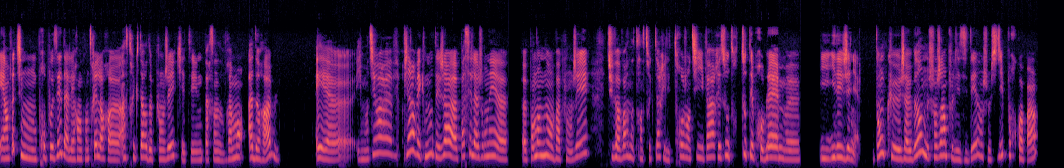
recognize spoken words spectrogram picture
Et en fait, ils m'ont proposé d'aller rencontrer leur euh, instructeur de plongée, qui était une personne vraiment adorable. Et euh, ils m'ont dit, ouais, viens avec nous déjà, passer la journée euh, pendant que nous on va plonger, tu vas voir notre instructeur, il est trop gentil, il va résoudre tous tes problèmes, euh, il, est génial. Donc euh, j'avais besoin de me changer un peu les idées, donc je me suis dit pourquoi pas?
